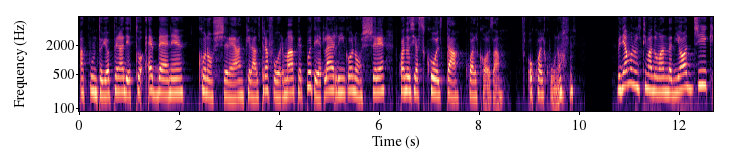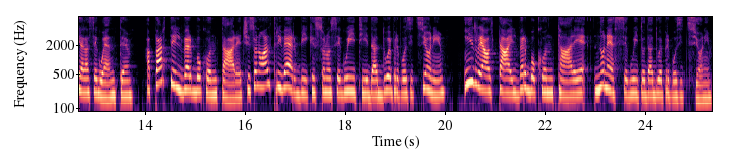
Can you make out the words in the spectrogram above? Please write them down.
appunto vi ho appena detto, è bene conoscere anche l'altra forma per poterla riconoscere quando si ascolta qualcosa o qualcuno. Vediamo l'ultima domanda di oggi che è la seguente. A parte il verbo contare, ci sono altri verbi che sono seguiti da due preposizioni? In realtà il verbo contare non è seguito da due preposizioni.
